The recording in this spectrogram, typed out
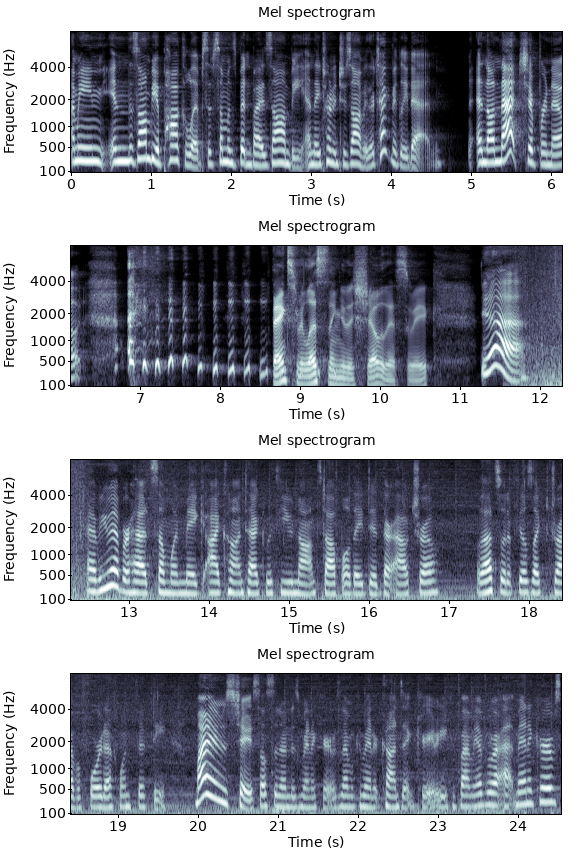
I mean, in the zombie apocalypse, if someone's bitten by a zombie and they turn into a zombie, they're technically dead. And on that chipper note, thanks for listening to the show this week yeah. Have you ever had someone make eye contact with you nonstop while they did their outro? Well, that's what it feels like to drive a Ford F 150. My name is Chase, also known as Manacurves, and I'm a Commander content creator. You can find me everywhere at Manacurves,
